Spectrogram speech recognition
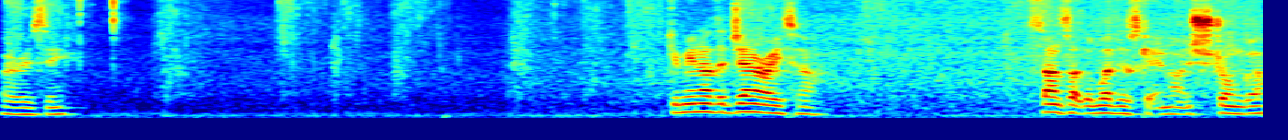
Where is he? Give me another generator. Sounds like the weather's getting like stronger.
